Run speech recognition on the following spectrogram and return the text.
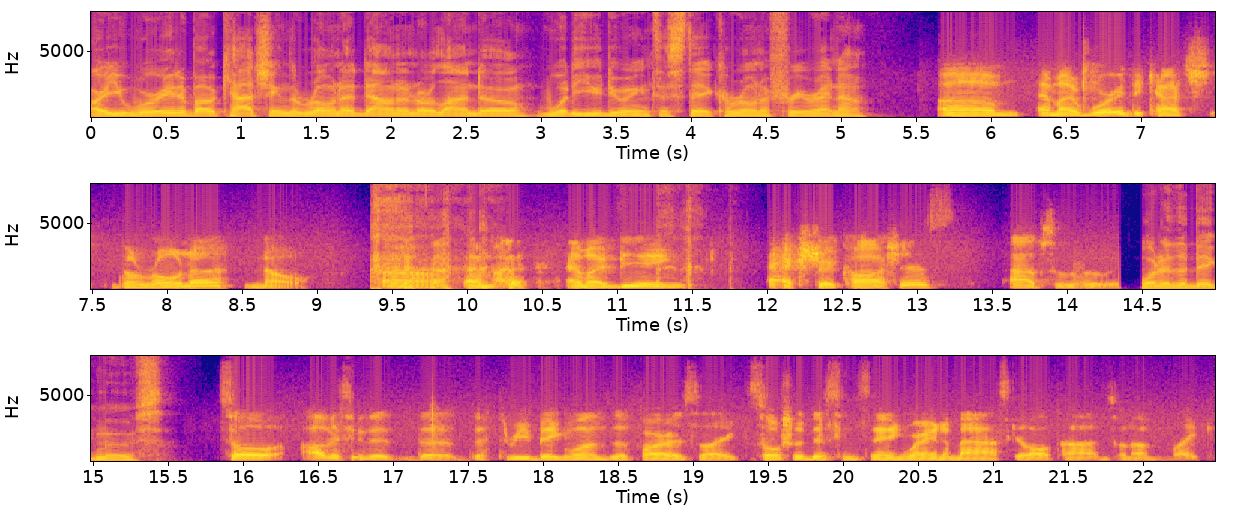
Are you worried about catching the Rona down in Orlando? What are you doing to stay Corona free right now? Um, am I worried to catch the Rona? No. Uh, am, am I being extra cautious? Absolutely. What are the big moves? So obviously the, the the three big ones as far as like social distancing, wearing a mask at all times when I'm like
